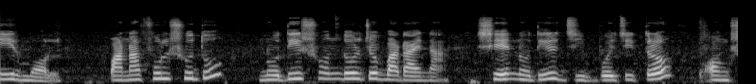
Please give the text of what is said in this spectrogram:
নির্মল। পানা ফুল শুধু নদীর সৌন্দর্য বাড়ায় না, সে নদীর জীববৈচিত্র্য অংশ।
